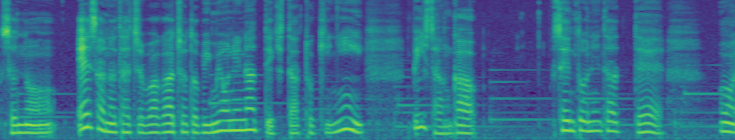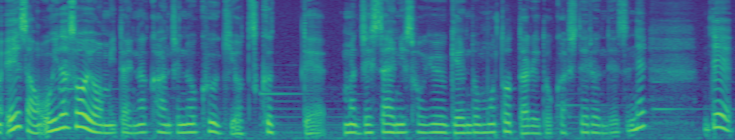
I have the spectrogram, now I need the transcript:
その A さんの立場がちょっと微妙になってきた時に B さんが先頭に立ってもう A さんを追い出そうよみたいな感じの空気を作っ、まあ、実際にそういう言動も取ったりとかしてるんですね。で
